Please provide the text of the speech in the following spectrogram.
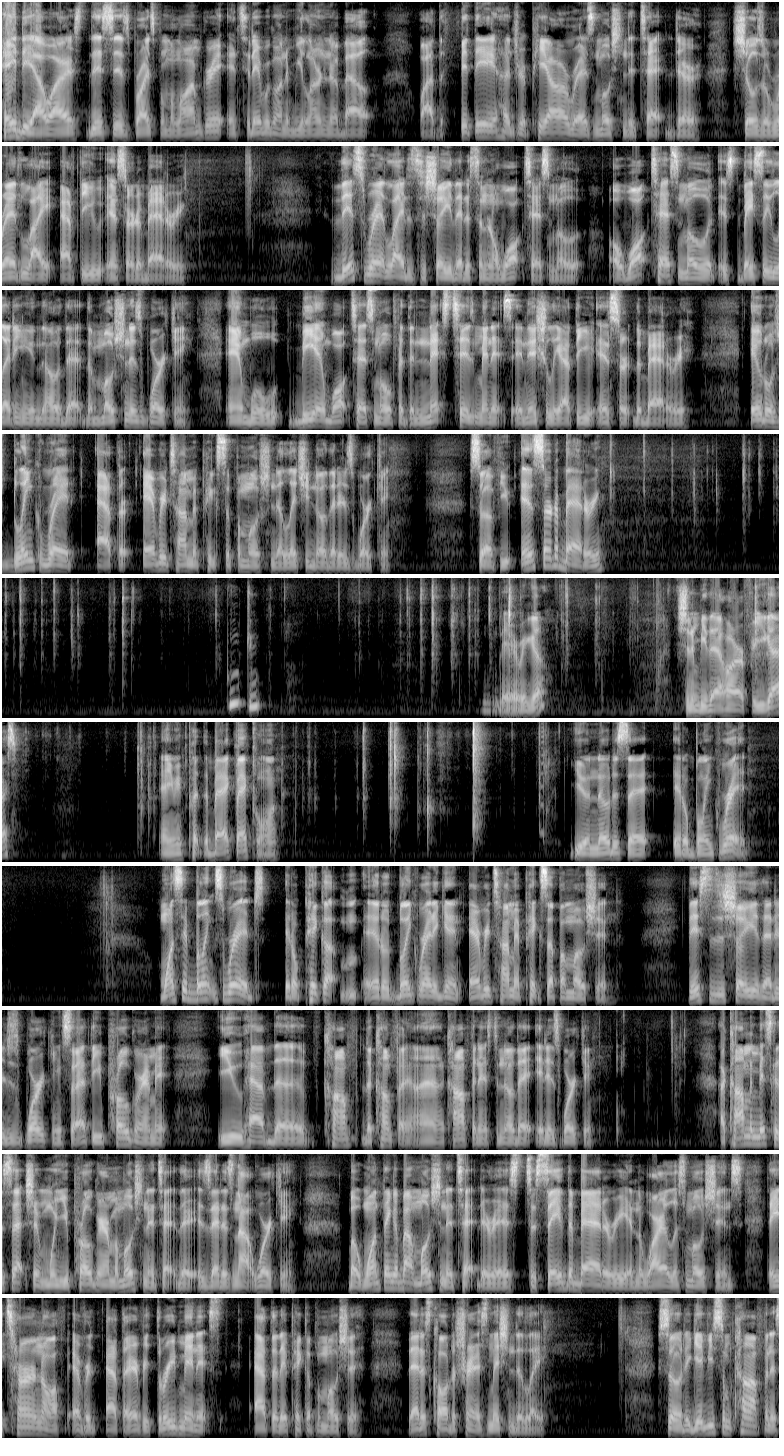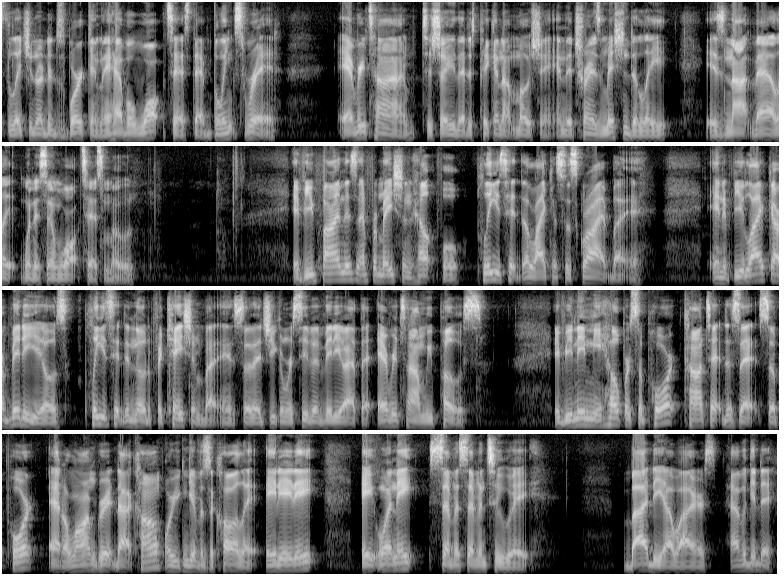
Hey DIYers, this is Bryce from Alarm Grid, and today we're going to be learning about why the 5800 PRS motion detector shows a red light after you insert a battery. This red light is to show you that it's in a walk test mode. A walk test mode is basically letting you know that the motion is working and will be in walk test mode for the next 10 minutes initially after you insert the battery. It'll blink red after every time it picks up a motion to let you know that it is working. So if you insert a battery, There we go. Shouldn't be that hard for you guys. And you put the back back on. You'll notice that it'll blink red. Once it blinks red, it'll pick up, it'll blink red again every time it picks up a motion. This is to show you that it is working. So after you program it, you have the conf the conf uh, confidence to know that it is working. A common misconception when you program a motion detector is that it's not working. But one thing about motion detector is to save the battery and the wireless motions, they turn off every, after every three minutes after they pick up a motion. That is called a transmission delay. So to give you some confidence to let you know that it's working, they have a walk test that blinks red every time to show you that it's picking up motion. And the transmission delay is not valid when it's in walk test mode. If you find this information helpful, please hit the like and subscribe button. And if you like our videos, please hit the notification button so that you can receive a video after every time we post. If you need any help or support, contact us at support at alarmgrid.com or you can give us a call at 888 818 7728. Bye, DIYers. Have a good day.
